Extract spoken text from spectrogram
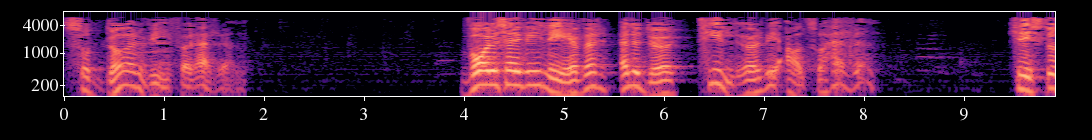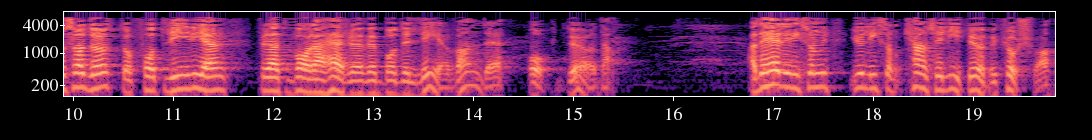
så dör vi för Herren. Vare sig vi lever eller dör tillhör vi alltså Herren? Kristus har dött och fått liv igen för att vara herre över både levande och döda ja, det här är liksom ju liksom kanske lite överkurs va?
